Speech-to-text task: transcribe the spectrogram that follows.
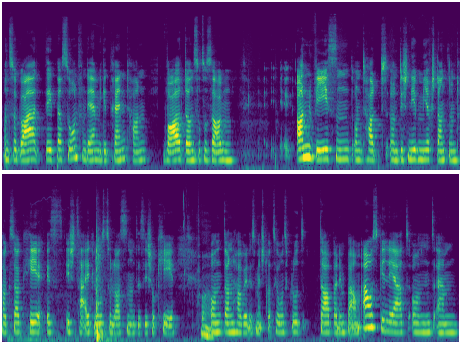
Und sogar die Person, von der ich mich getrennt habe, war dann sozusagen anwesend und hat und ist neben mir gestanden und hat gesagt, hey, es ist Zeit loszulassen und es ist okay. Voll. Und dann habe ich das Menstruationsblut da bei dem Baum ausgeleert und ähm,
